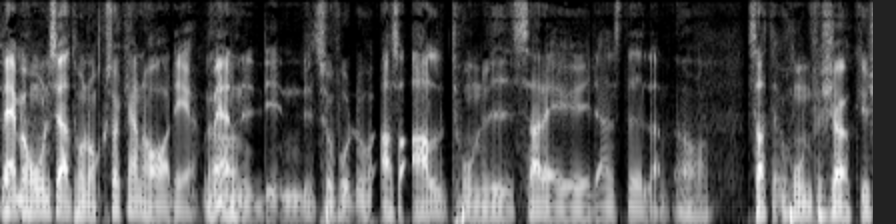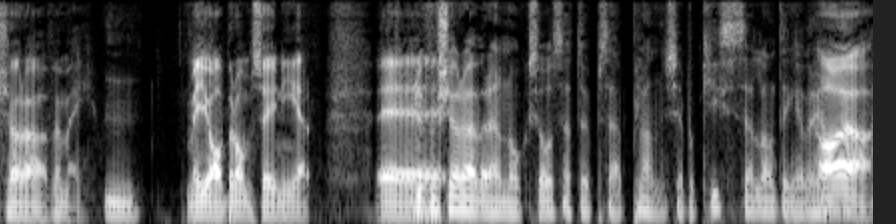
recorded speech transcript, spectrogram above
nej men hon säger att hon också kan ha det, men det, så fort, alltså allt hon visar är ju i den stilen. Ja. Så att hon försöker köra över mig. Mm. Men jag bromsar ju ner. Du Eh, får köra över henne också och sätta upp så här planscher på Kiss eller någonting över hela. Ja ja,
